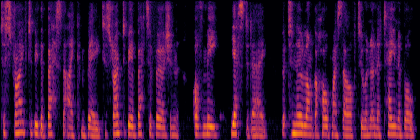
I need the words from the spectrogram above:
to strive to be the best that I can be, to strive to be a better version of me yesterday, but to no longer hold myself to an unattainable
